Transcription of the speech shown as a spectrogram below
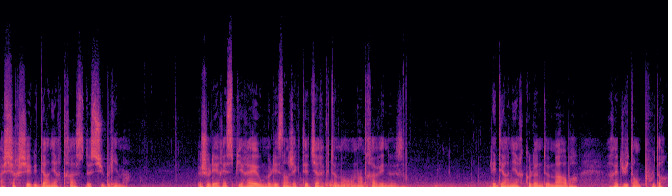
à chercher les dernières traces de sublime. Je les respirais ou me les injectais directement en intraveineuse. Les dernières colonnes de marbre, réduites en poudre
